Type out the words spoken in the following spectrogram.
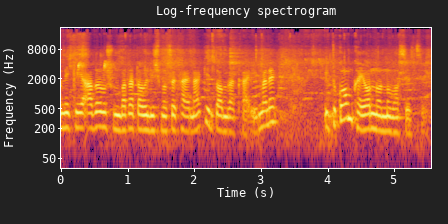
অনেকে আদা রসুন বাটাটাও ইলিশ মাছে খায় না, কিন্তু আমরা খাই। মানে একটু কম খাই অন্য অন্য মাছের চেয়ে।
